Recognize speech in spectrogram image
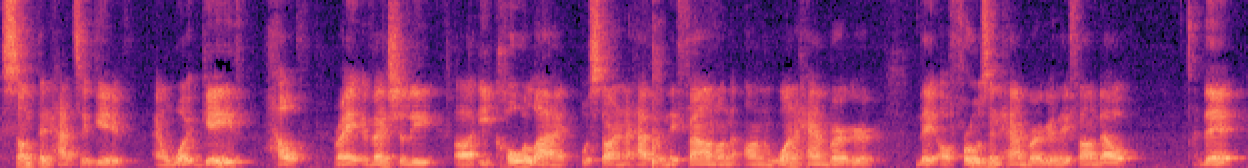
something had to give. And what gave? Health, right? Eventually, uh, E. coli was starting to happen. They found on, on one hamburger, they, a frozen hamburger, they found out that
